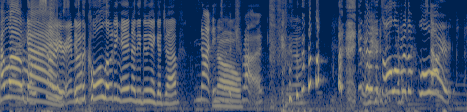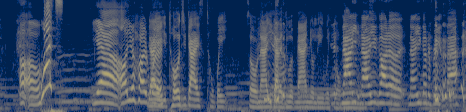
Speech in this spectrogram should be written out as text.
Hello, guys. sorry, Rainbow. Is the coal loading in? Are they doing a good job? Not into No. the truck. You guys, it's all over the floor. Uh oh. What? Yeah, all your hard Yeah, work. you told you guys to wait. So now you gotta do it manually with your. Now you now you gotta now you gotta bring it back.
